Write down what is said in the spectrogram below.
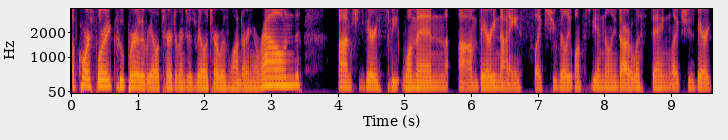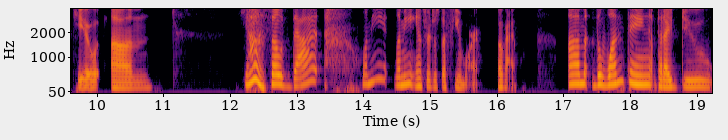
of course, Lori Cooper, the realtor, Dorinda's realtor, was wandering around. Um, she's a very sweet woman, um, very nice. Like she really wants to be a million dollar listing. Like she's very cute. Um, yeah, so that let me let me answer just a few more. Okay. Um, the one thing that I do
